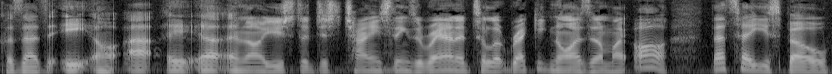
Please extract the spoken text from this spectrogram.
because that's e, uh, e, uh, and I used to just change things around until it recognized it. I'm like, oh, that's how you spell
